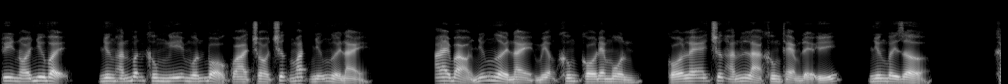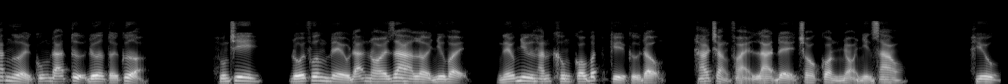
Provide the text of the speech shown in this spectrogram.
Tuy nói như vậy, nhưng hắn vẫn không nghĩ muốn bỏ qua cho trước mắt những người này. Ai bảo những người này miệng không có đem môn, có lẽ trước hắn là không thèm để ý, nhưng bây giờ, khác người cũng đã tự đưa tới cửa. Huống chi, đối phương đều đã nói ra lời như vậy, nếu như hắn không có bất kỳ cử động, há chẳng phải là để cho còn nhỏ nhìn sao. Hưu.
